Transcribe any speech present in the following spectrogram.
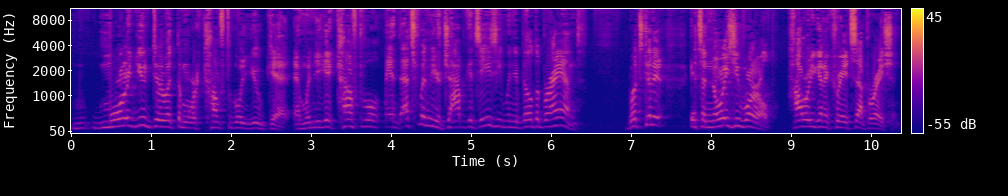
more you do it, the more comfortable you get. And when you get comfortable, man, that's when your job gets easy when you build a brand. What's going to, it's a noisy world. How are you going to create separation?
